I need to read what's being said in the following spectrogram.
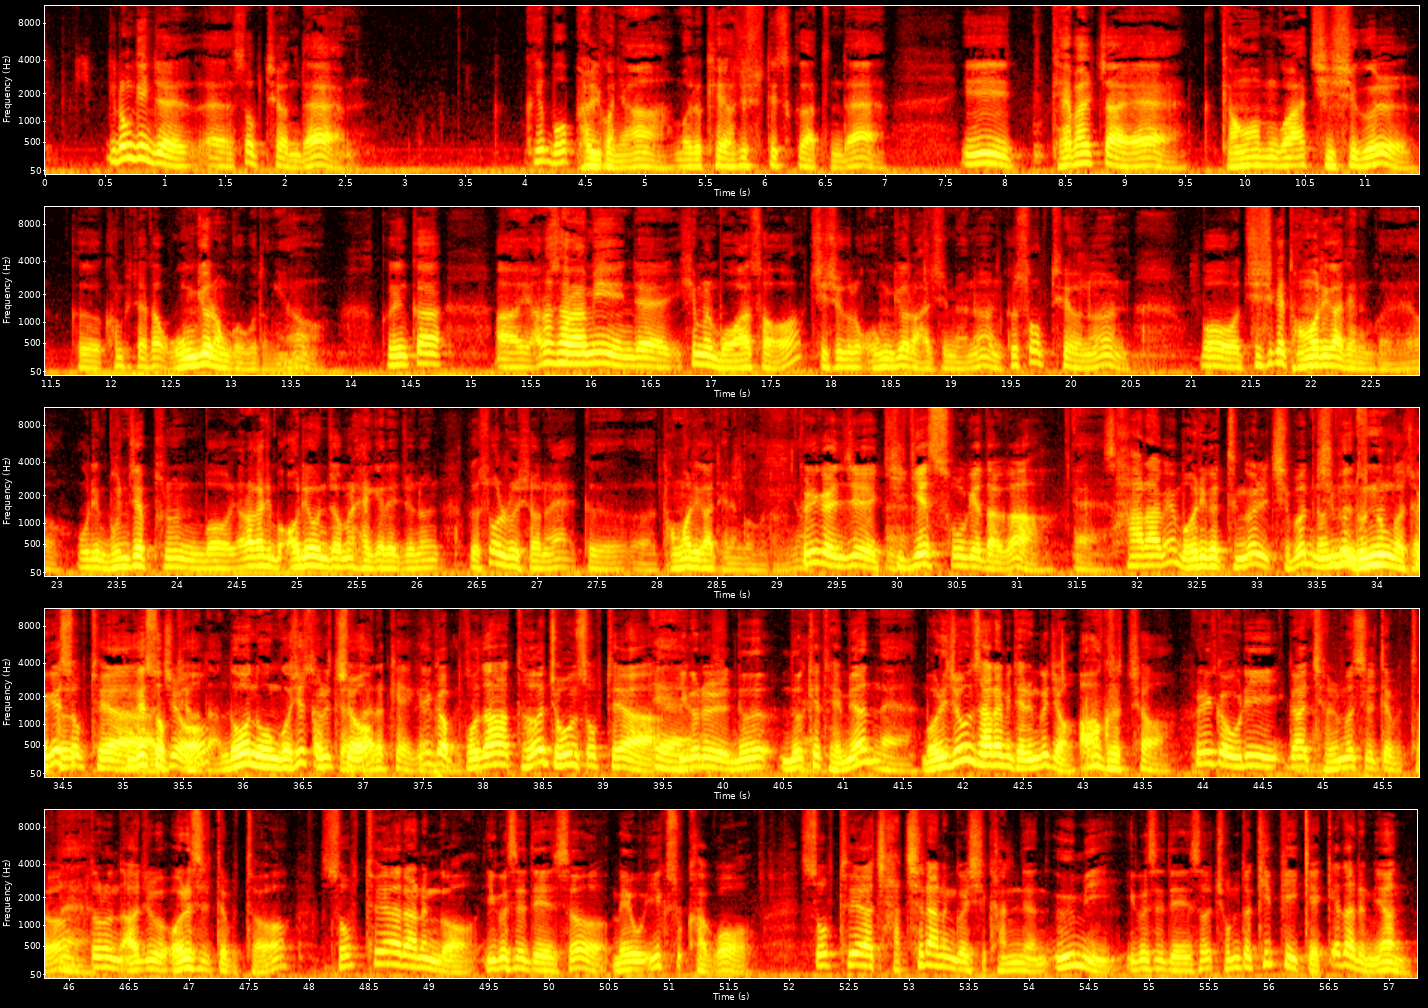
이런 게 이제 소프트웨어인데 그게 뭐 별거냐 뭐 이렇게 하실 수도 있을 것 같은데 이 개발자의 경험과 지식을 그 컴퓨터에다 옮겨 놓은 거거든요. 그러니까 아, 여러 사람이 이제 힘을 모아서 지식을 옮겨 놔주면은 그 소프트웨어는 뭐 지식의 덩어리가 되는 거예요. 우리 문제 푸는 뭐 여러 가지 뭐 어려운 점을 해결해 주는 그 솔루션의 그 어, 덩어리가 되는 거거든요. 그러니까 이제 네. 기계 네. 속에다가 네. 사람의 머리 같은 걸 집어넣는, 집어넣는 거죠. 그게 그, 소프트웨어죠. 그게 소프트웨어다. 넣어 놓은 것이 소프트웨어. 그렇죠. 이렇게 그러니까 거죠. 보다 더 좋은 소프트웨어 예. 이거를 넣, 넣게 네. 되면 네. 머리 좋은 사람이 되는 거죠. 아 그렇죠. 그러니까 우리가 젊었을 때부터 네. 또는 아주 어렸을 때부터 소프트웨어라는 거 이것에 대해서 매우 익숙하고 소프트웨어 자체라는 것이 갖는 의미 이것에 대해서 좀 더 깊이 있게 깨달으면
